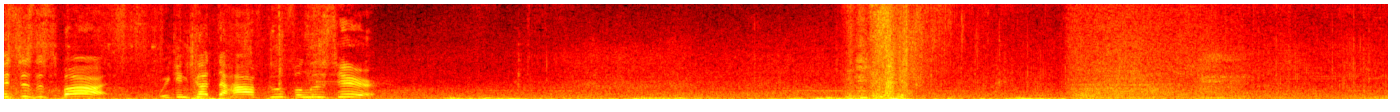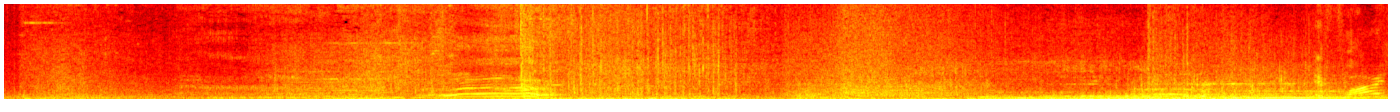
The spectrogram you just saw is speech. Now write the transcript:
This is the spot! We can cut the Hafgufa loose here. It flies?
